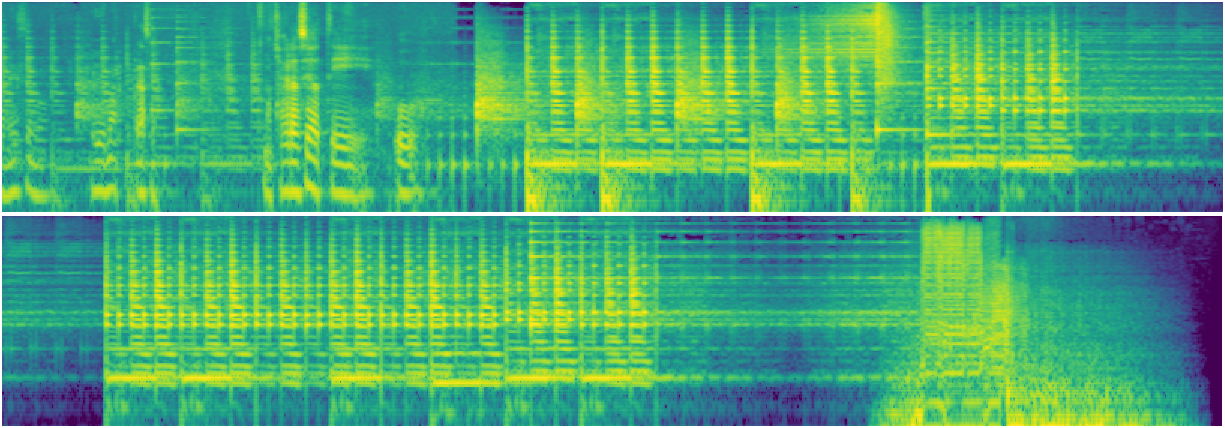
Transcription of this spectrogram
Buenísimo. Oye Omar, gracias. Muchas gracias a ti, Hugo.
